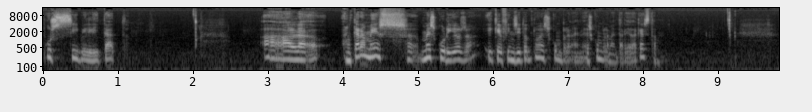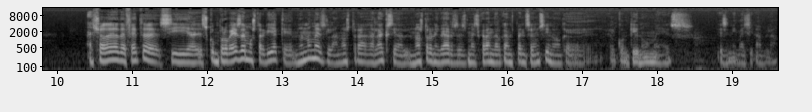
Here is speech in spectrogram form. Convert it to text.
possibilitat la, encara més, més curiosa i que fins i tot no és, complement, és complementària d'aquesta. Això, de, de fet, eh, si es comprovés, demostraria que no només la nostra galàxia, el nostre univers és més gran del que ens pensem, sinó que el continuum és, és inimaginable.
